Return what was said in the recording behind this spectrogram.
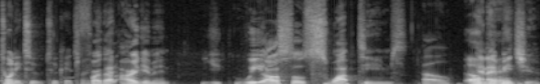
22, 2K22. for that argument, you, we also swapped teams, oh. and I beat you.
